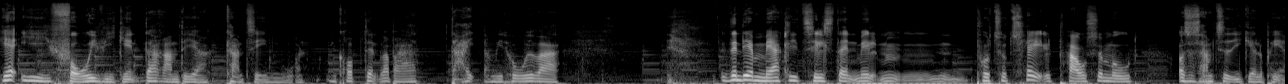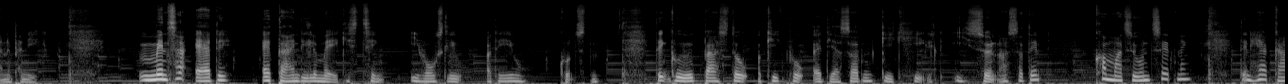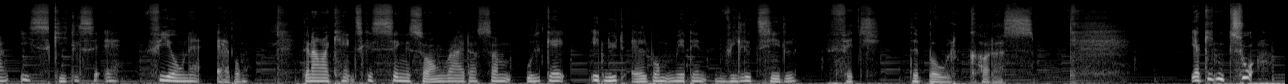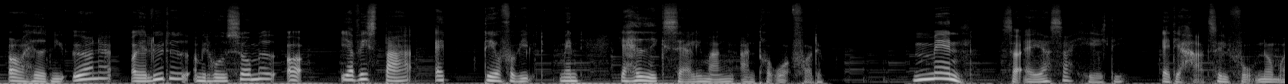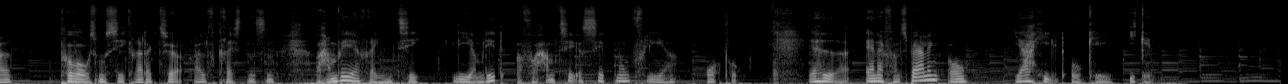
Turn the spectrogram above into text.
Her i forrige weekend, der ramte jeg karantænemuren. Min krop, den var bare dig, og mit hoved var den der mærkelige tilstand mellem mm, på total pause-mode, og så samtidig i galopperende panik. Men så er det, at der er en lille magisk ting i vores liv, og det er jo kunsten. Den kunne jo ikke bare stå og kigge på, at jeg sådan gik helt i sønder, så den kommer til undsætning. Den her gang i skikkelse af Fiona Apple, den amerikanske singer-songwriter, som udgav et nyt album med den vilde titel Fetch the Bold Cutters. Jeg gik en tur og havde den i ørerne, og jeg lyttede, og mit hoved summede, og jeg vidste bare, at det var for vildt, men jeg havde ikke særlig mange andre ord for det. Men så er jeg så heldig, at jeg har telefonnummeret på vores musikredaktør Ralf Christensen, og ham vil jeg ringe til lige om lidt og få ham til at sætte nogle flere ord på. Jeg hedder Anna von Sperling, og jeg er helt okay igen.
